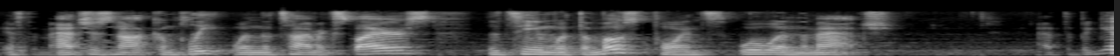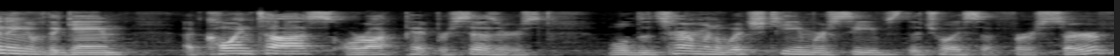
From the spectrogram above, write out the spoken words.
If the match is not complete when the time expires, the team with the most points will win the match. At the beginning of the game, a coin toss or rock, paper, scissors will determine which team receives the choice of first serve,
